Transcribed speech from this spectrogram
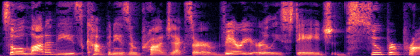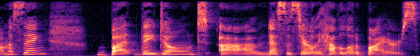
So a lot of these companies and projects are very early stage, super promising, but they don't um, necessarily have a lot of buyers.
